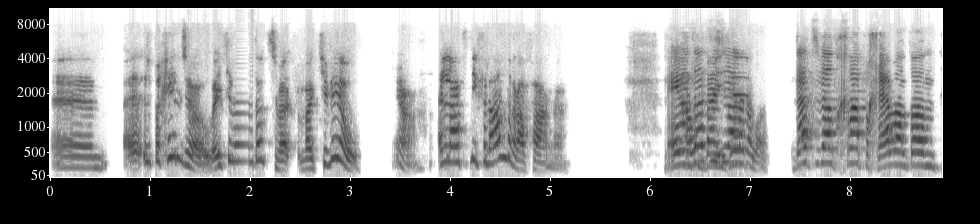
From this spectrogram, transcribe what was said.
Uh, dus begin zo, weet je, want dat is wat, wat je wil. Ja. En laat het niet van anderen afhangen. Nee, want dat is wel, dat is wel grappig, hè? Want dan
